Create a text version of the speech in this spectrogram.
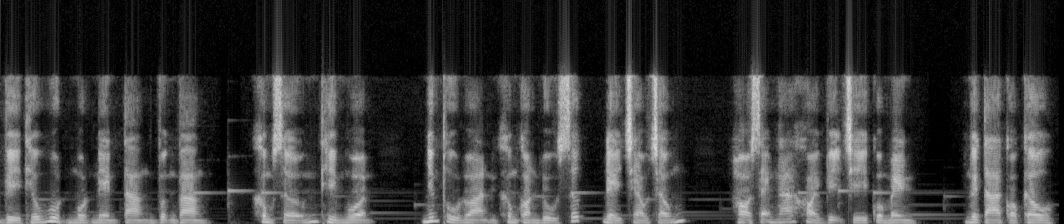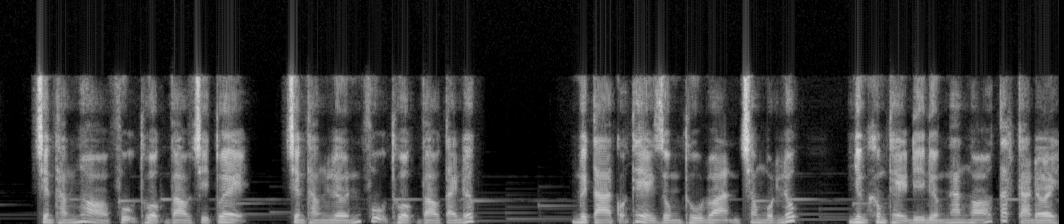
vì thiếu hụt một nền tảng vững vàng. Không sớm thì muộn, những thủ đoạn không còn đủ sức để treo trống, họ sẽ ngã khỏi vị trí của mình. Người ta có câu, chiến thắng nhỏ phụ thuộc vào trí tuệ, chiến thắng lớn phụ thuộc vào tài đức. Người ta có thể dùng thủ đoạn trong một lúc, nhưng không thể đi đường ngang ngõ tắt cả đời.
